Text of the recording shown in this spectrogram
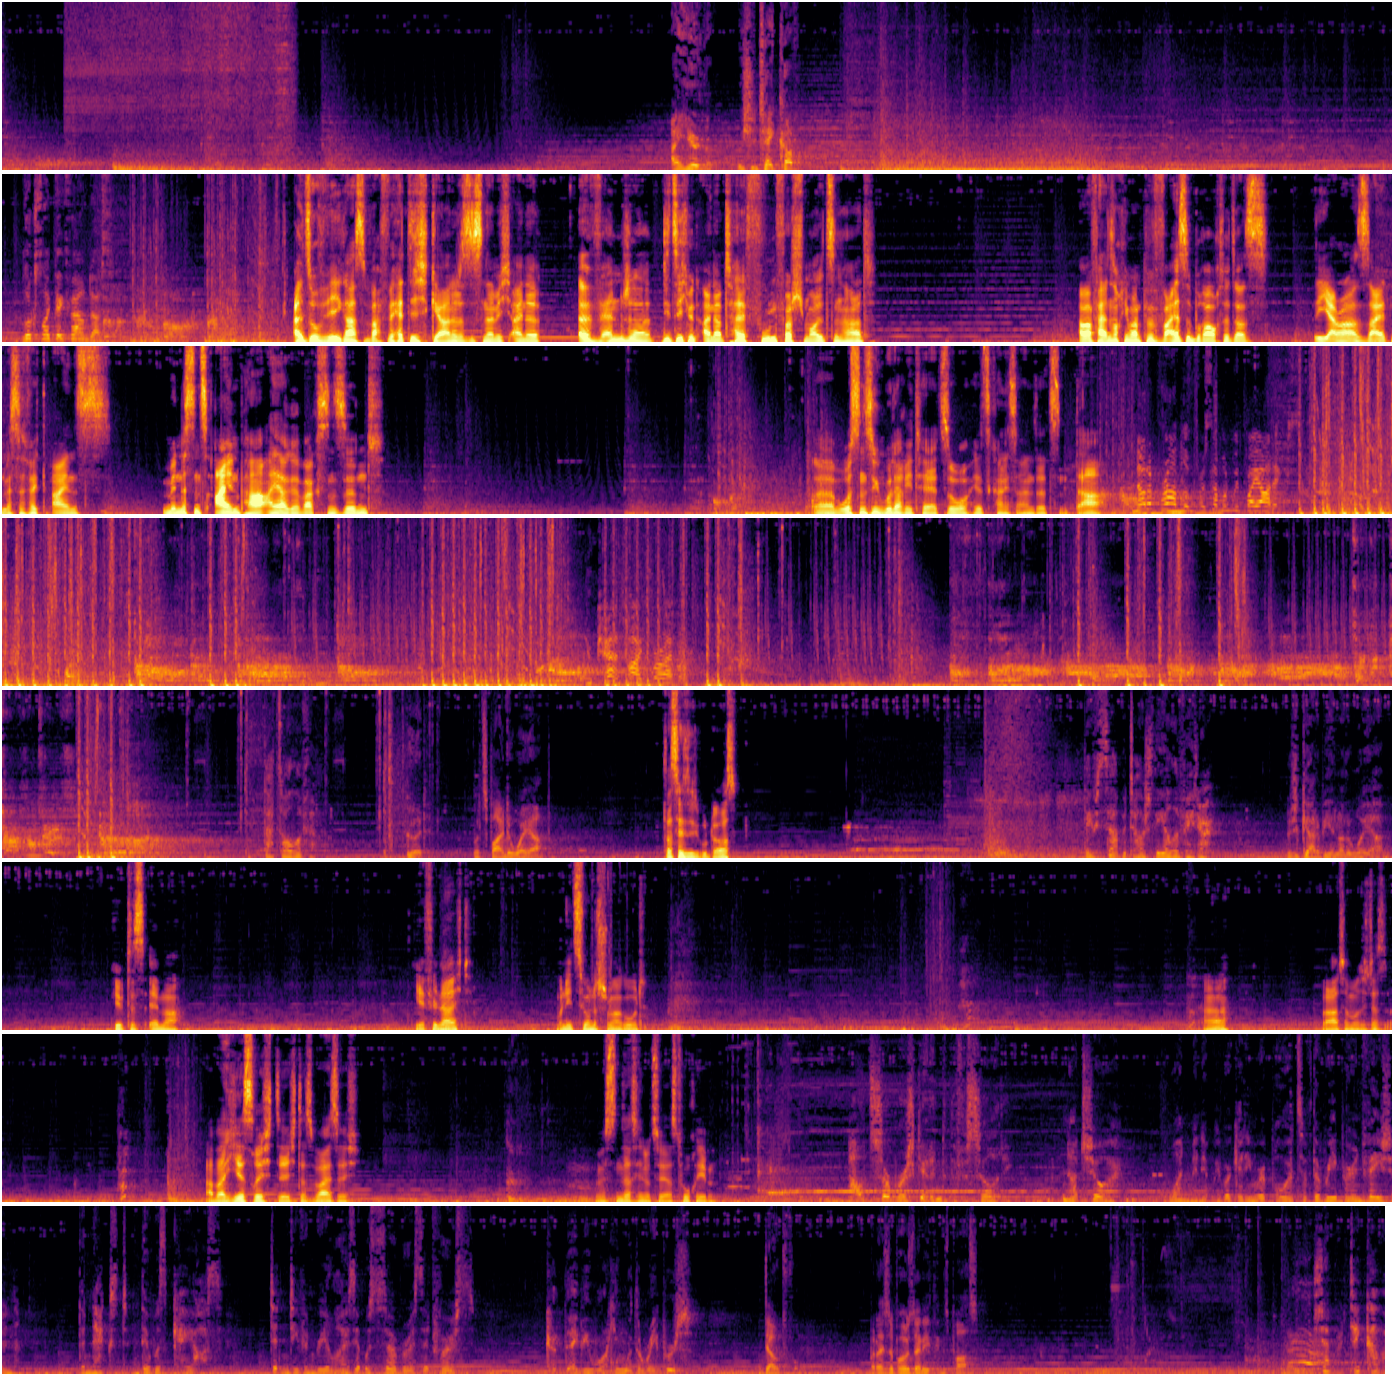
I hear them. We should take cover. Looks like they found us. Also Vegas Waffe hätte ich gerne. Das ist nämlich eine Avenger, die sich mit einer Typhoon verschmolzen hat. Aber falls noch jemand Beweise brauchte, dass Liara seit Mass Effect 1 mindestens ein paar Eier gewachsen sind. Äh, wo ist denn Singularität? So, jetzt kann ich es einsetzen. Da. Not a problem for Das hier sieht gut aus. Gibt es immer. Hier vielleicht? Munition ist schon mal gut. Hä? Warte, muss ich das... Aber hier ist richtig, das weiß ich. Wir müssen das hier nur zuerst hochheben. How'd Cerberus get into the facility? Not sure. One minute we were getting reports of the Reaper invasion. The next, there was chaos. Didn't even realize it was Cerberus at first. Could they be working with the Reapers? Doubtful. But I suppose anything's possible. Shepard, take cover.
